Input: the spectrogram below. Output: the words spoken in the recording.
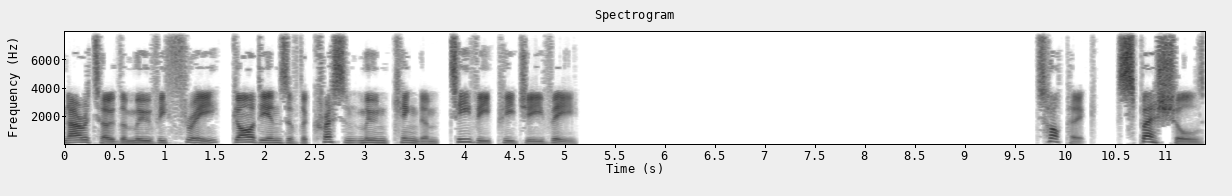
Naruto the Movie 3, Guardians of the Crescent Moon Kingdom TV PGV Topic: Specials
